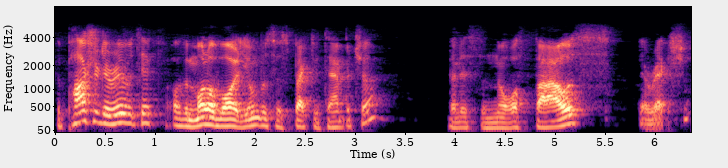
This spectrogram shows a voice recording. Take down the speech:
the partial derivative of the molar volume with respect to temperature, that is the north-south direction,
